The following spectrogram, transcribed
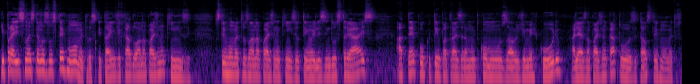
E para isso nós temos os termômetros, que está indicado lá na página 15. Os termômetros lá na página 15 eu tenho eles industriais, até pouco tempo atrás era muito comum usar os de mercúrio, aliás, na página 14, tá? Os termômetros.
